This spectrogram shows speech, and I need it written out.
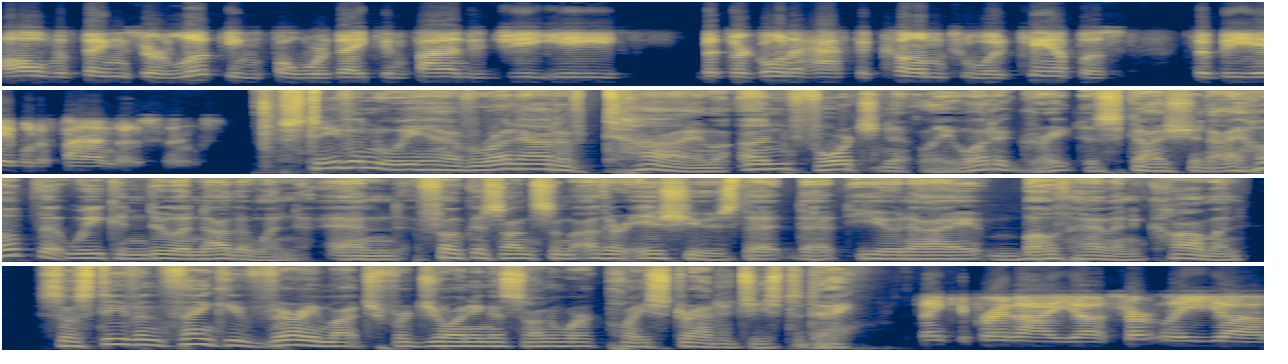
all the things they're looking for they can find at GE, but they're going to have to come to a campus to be able to find those things. Stephen, we have run out of time, unfortunately. What a great discussion. I hope that we can do another one and focus on some other issues that, that you and I both have in common. So, Stephen, thank you very much for joining us on Workplace Strategies today. Thank you, Fred. I uh, certainly uh,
